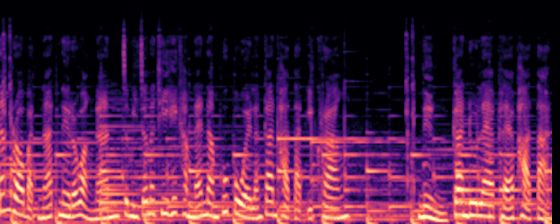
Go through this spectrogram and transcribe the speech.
นั่งรอบัตรนัดในระหว่างนั้นจะมีเจ้าหน้าที่ให้คำแนะนำผู้ป่วยหลังการผ่าตัดอีกครั้ง 1. การดูแลแผลผ่าตัด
